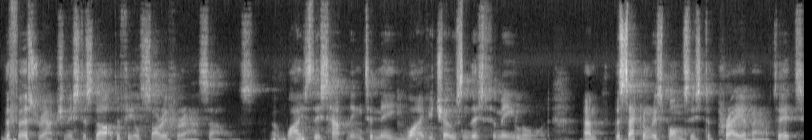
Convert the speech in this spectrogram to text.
the first reaction is to start to feel sorry for ourselves. Why is this happening to me? Why have you chosen this for me, Lord? Um, the second response is to pray about it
